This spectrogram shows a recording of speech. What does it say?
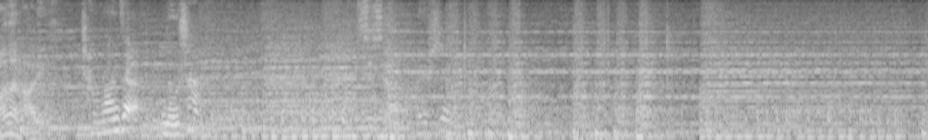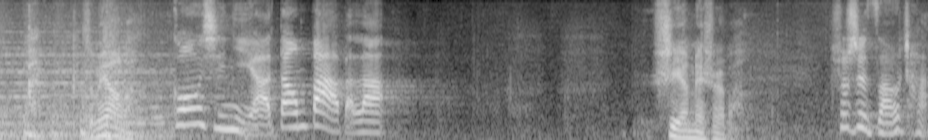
房在哪里？厂房在楼上。谢谢啊。没事。怎么样了？恭喜你啊，当爸爸啦！誓言没事吧？说是早产，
